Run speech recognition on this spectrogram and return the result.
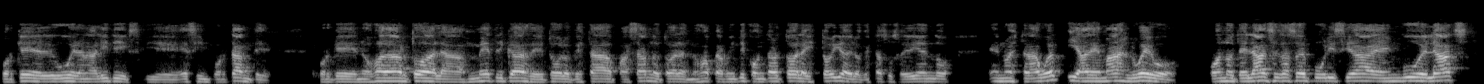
¿Por qué el Google Analytics eh, es importante? Porque nos va a dar todas las métricas de todo lo que está pasando, todas nos va a permitir contar toda la historia de lo que está sucediendo en nuestra web y además luego, cuando te lances a hacer publicidad en Google Ads,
